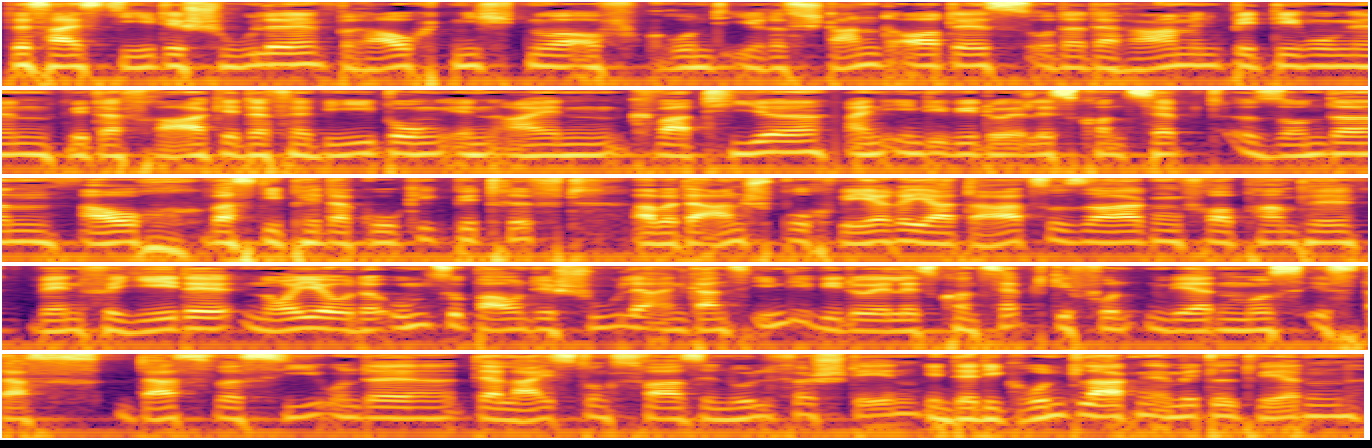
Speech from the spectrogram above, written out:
Das heißt, jede Schule braucht nicht nur aufgrund ihres Standortes oder der Rahmenbedingungen mit der Frage der Verwebung in ein Quartier ein individuelles Konzept, sondern auch was die Pädagogik betrifft. Aber der Anspruch wäre ja da zu sagen, Frau Pampe, wenn für jede neue oder umzubauende Schule ein ganz individuelles Konzept gefunden werden muss, ist das das, was Sie unter der Leistungsphase Null verstehen, in der die Grundlagen ermittelt werden.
